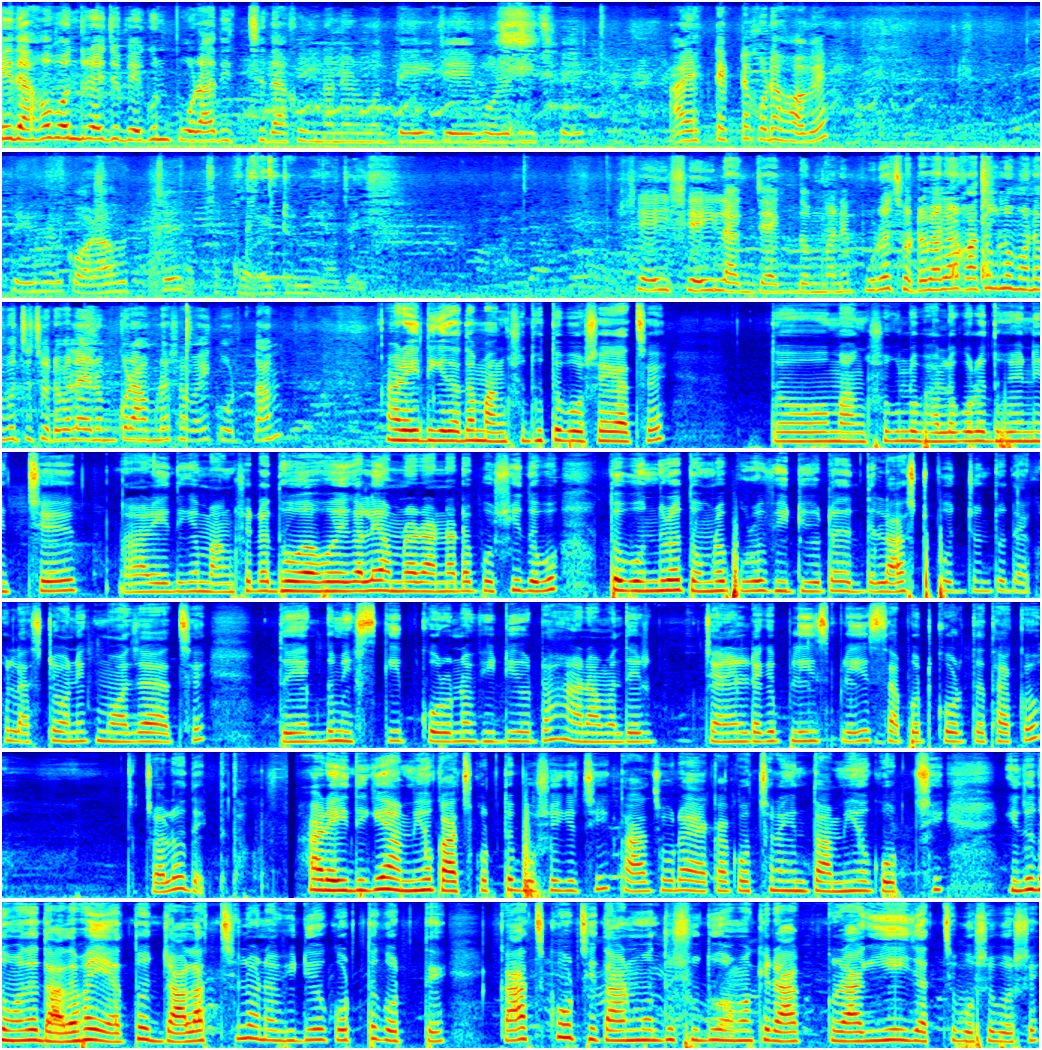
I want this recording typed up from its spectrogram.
এই দেখো বন্ধুরা, এই যে বেগুন পোড়া দিচ্ছে, দেখো উনানের মধ্যে, এই যে ভরে দিচ্ছে আর একটা একটা করে হবে। এইভাবে করা হচ্ছে। কড়াইটা নিয়ে যাই সেই সেই লাগছে একদম মানে পুরো ছোটবেলার কথাগুলো মনে পড়ছে, ছোটবেলায় এরকম করে আমরা সবাই করতাম। আর এইদিকে দাদা মাংস ধুতে বসে গেছে। তো মাংসগুলো ভালো করে ধুয়ে নিচ্ছে। আর এইদিকে মাংসটা ধোয়া হয়ে গেলে আমরা রান্নাটা বসিয়ে দেবো। তো বন্ধুরা, তোমরা পুরো ভিডিওটা লাস্ট পর্যন্ত দেখো। লাস্টে অনেক মজা আছে। তো একদম স্কিপ করো না ভিডিওটা। আর আমাদের চ্যানেলটাকে প্লিজ প্লিজ সাপোর্ট করতে থাকো। তো চলো দেখতে থাকো। আর এইদিকে আমিও কাজ করতে বসে গেছি। কাজ ওরা একা করছে না, কিন্তু আমিও করছি। কিন্তু তোমাদের দাদাভাই এত জ্বালাচ্ছিল না ভিডিও করতে করতে। কাজ করছি, তার মধ্যে শুধু আমাকে রাগ, রাগিয়েই যাচ্ছে বসে বসে।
